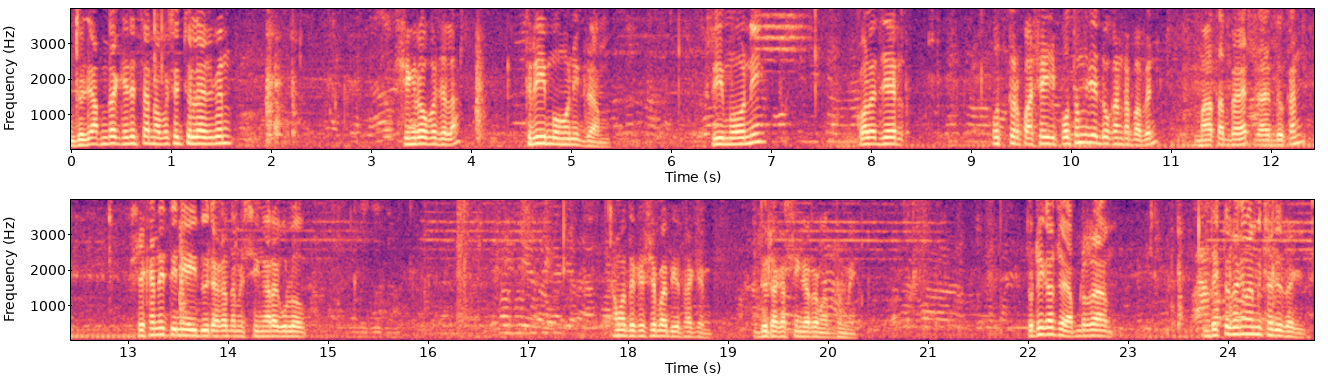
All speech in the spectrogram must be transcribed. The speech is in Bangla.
যদি আপনারা খেতে চান অবশ্যই চলে আসবেন সিংড়া উপজেলা ত্রিমোহনী গ্রাম। ত্রিমোহনী কলেজের উত্তর পাশেই প্রথম যে দোকানটা পাবেন মাতা ভাইয়ের চায়ের দোকান সেখানে তিনি এই দুই টাকা দামের সিঙ্গারাগুলো আমাদেরকে সেবা দিয়ে থাকেন দুই টাকা সিঙ্গারার মাধ্যমে। তো ঠিক আছে আপনারা দেখতে থাকেন আমি খেতে থাকি।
